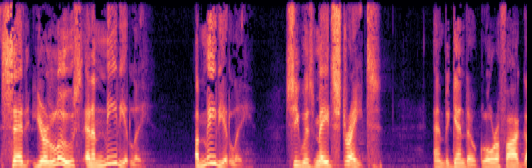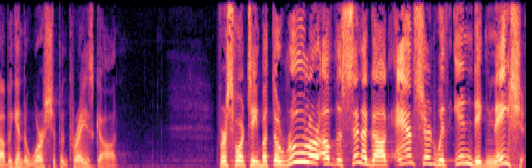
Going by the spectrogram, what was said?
said, You're loosed, and immediately, immediately, she was made straight and began to glorify God, began to worship and praise God. Verse 14, but the ruler of the synagogue answered with indignation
